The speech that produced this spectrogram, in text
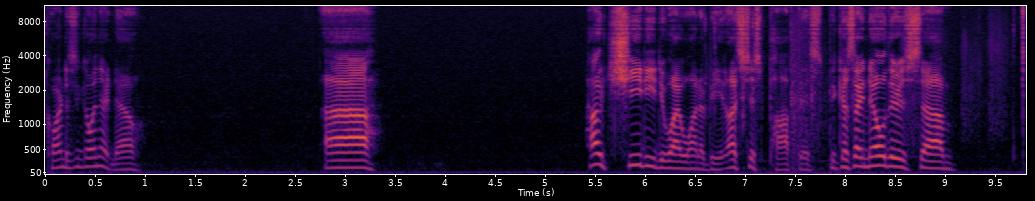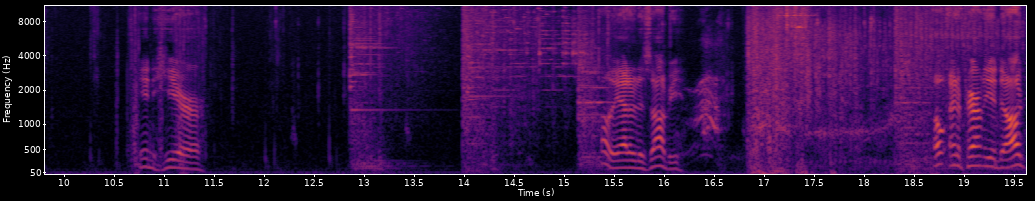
Corn doesn't go in there? No. Uh... How cheaty do I want to be? Let's just pop this. Because I know there's, um... In here... Oh, they added a zombie. Oh, and apparently a dog.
